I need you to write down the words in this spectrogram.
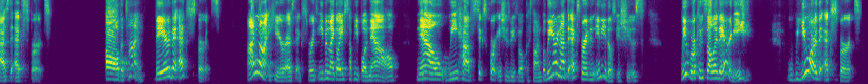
as the experts all the time. They are the experts. I'm not here as experts. Even like I always tell people now, now we have six core issues we focus on, but we are not the expert in any of those issues. We work in solidarity. You are the experts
